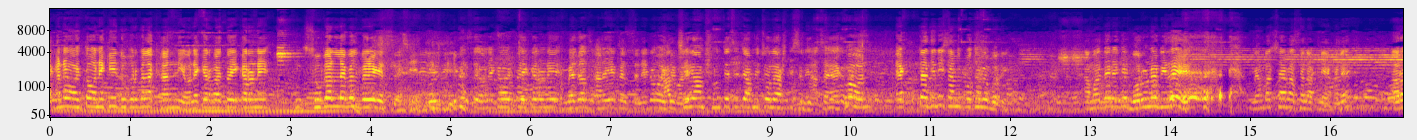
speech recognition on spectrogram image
এখানে হয়তো অনেকেই দুপুরবেলা খাননি অনেকের হয়তো এই কারণে সুগার লেভেল বেড়ে গেছে। ঠিক আছে অনেকে হয়তো এই কারণে মেজাজ হারিয়ে ফেলছেন এটাও হইতে পারে। শুনতেছি যে আপনি চলে আসতেছেন আচ্ছা এখন একটা জিনিস আমি প্রথমে বলি। আমাদের এই যে বরুণা বিলে মেম্বার সাহেব আছেন আপনি এখানে আরও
